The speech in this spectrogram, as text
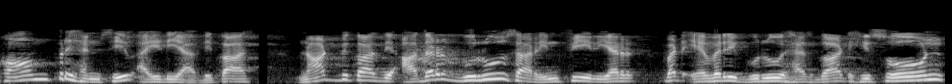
comprehensive idea. Because not because the other gurus are inferior but every guru has got his own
